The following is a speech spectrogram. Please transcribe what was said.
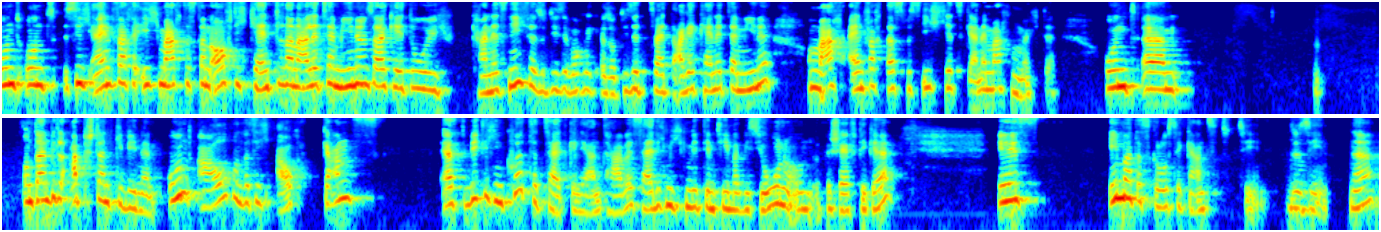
und, und sich einfach, ich mache das dann oft, ich cancel dann alle Termine und sage, hey, du, ich kann jetzt nicht, also diese Woche, also diese zwei Tage keine Termine und mache einfach das, was ich jetzt gerne machen möchte. Und, ähm, und dann ein bisschen Abstand gewinnen. Und auch, und was ich auch ganz erst wirklich in kurzer Zeit gelernt habe, seit ich mich mit dem Thema Vision beschäftige, ist immer das große Ganze zu sehen. Zu sehen. Ne?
